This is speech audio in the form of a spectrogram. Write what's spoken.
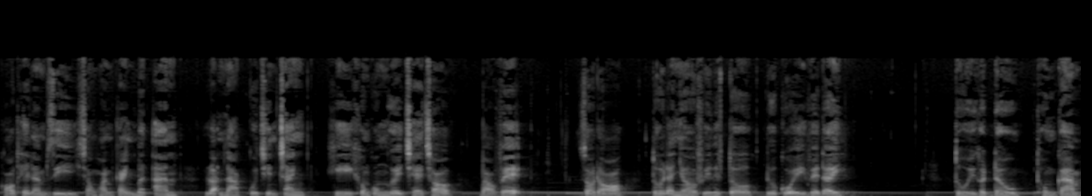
có thể làm gì trong hoàn cảnh bất an loạn lạc của chiến tranh khi không có người che chở, bảo vệ. Do đó, tôi đã nhờ Philipter đưa cô ấy về đây. Tôi gật đầu, thông cảm.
